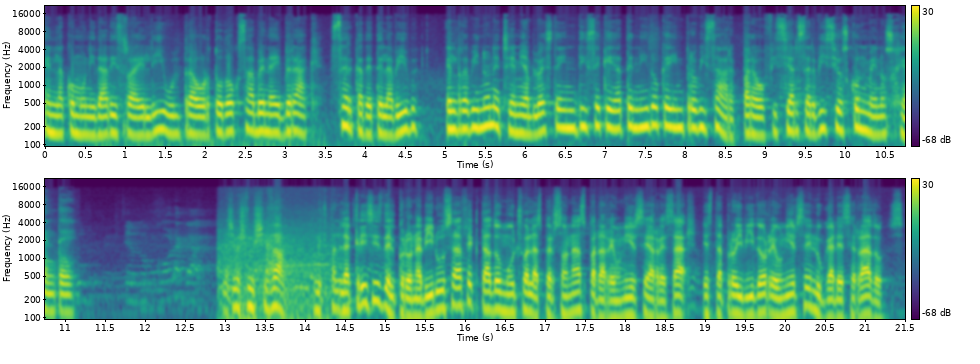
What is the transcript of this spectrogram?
En la comunidad israelí ultraortodoxa Bnei Brak, cerca de Tel Aviv, el rabino Nechemia Bloestein dice que ha tenido que improvisar para oficiar servicios con menos gente. La crisis del coronavirus ha afectado mucho a las personas para reunirse a rezar. Está prohibido reunirse en lugares cerrados.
